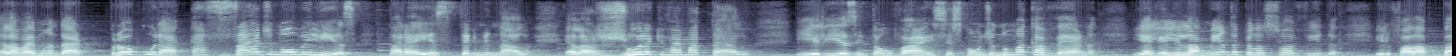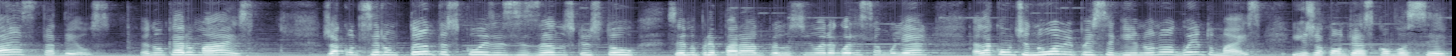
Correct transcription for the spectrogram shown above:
ela vai mandar procurar, caçar de novo Elias para exterminá-lo. Ela jura que vai matá-lo. E Elias então vai e se esconde numa caverna e ali ele lamenta pela sua vida. Ele fala: Basta, Deus, eu não quero mais. Já aconteceram tantas coisas esses anos que eu estou sendo preparado pelo Senhor. Agora essa mulher, ela continua me perseguindo. Eu não aguento mais. Isso acontece com você.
